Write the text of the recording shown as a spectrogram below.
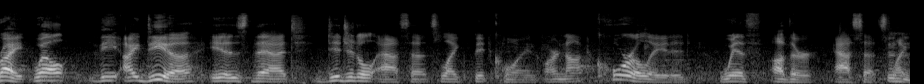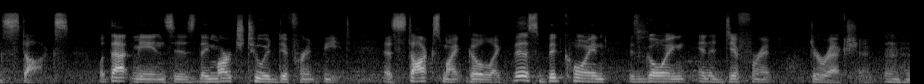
Right. Well, the idea is that digital assets like Bitcoin are not correlated with other assets like mm-hmm. stocks. What that means is they march to a different beat. As stocks might go like this, Bitcoin is going in a different direction. Mm-hmm.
